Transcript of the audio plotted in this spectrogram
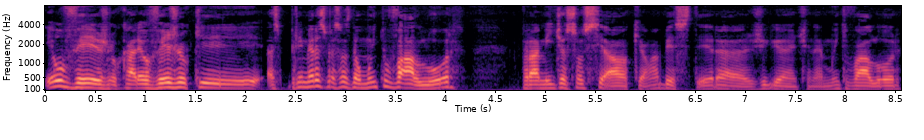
Eu vejo, cara, eu vejo que as primeiras pessoas dão muito valor para a mídia social, que é uma besteira gigante, né? Muito valor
